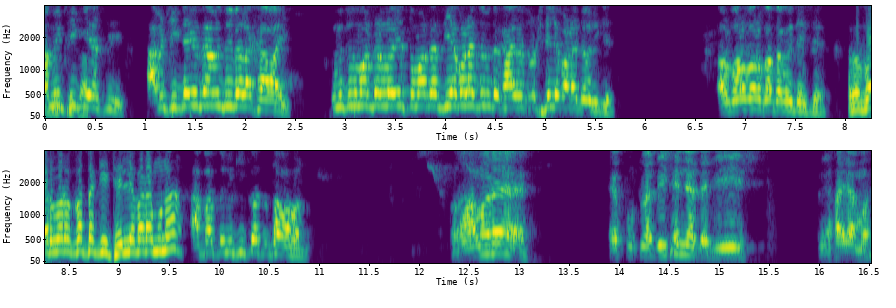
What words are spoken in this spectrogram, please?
আমি ঠিক ঠিকই আছি। আমি ঠিক থাকি আমি দুই বেলা খাওয়াই। তুমি তো তোমার লই তোমার দিয়ে পাঠাই তুমি তো খাই ঠেলে পাঠাই দাও ওদিকে। আর বড় বড় কথা কইতেছে। হ। এবার বড় বড় কথা কি ঠেলে বাড়াবো না? আবার তুমি কি করতে চাও এখন? ওরা আমারে এক পুটলা বিষ এনে দে বিষ। আমি খাই আমার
